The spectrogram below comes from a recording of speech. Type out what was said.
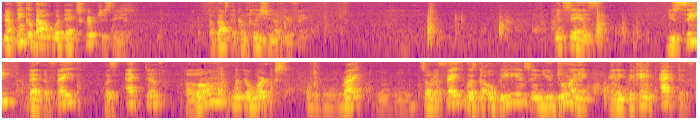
Now think about what that scripture says about the completion of your faith. It says, you see that the faith was active along with the works, mm-hmm. right? So the faith was the obedience and you doing it and it became active.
